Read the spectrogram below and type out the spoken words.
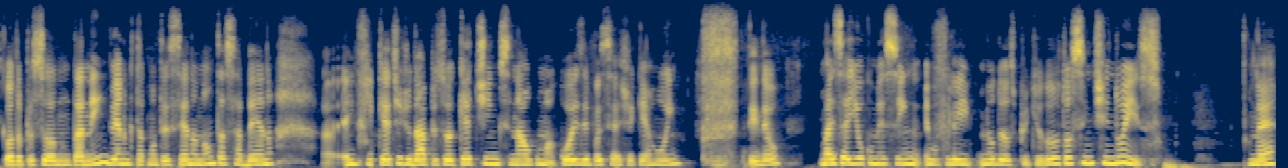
que a outra pessoa não tá nem vendo o que tá acontecendo, não tá sabendo. Ah, enfim, quer te ajudar, a pessoa quer te ensinar alguma coisa e você acha que é ruim, entendeu? Mas aí eu comecei, eu falei, meu Deus, por que eu tô sentindo isso? Né?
